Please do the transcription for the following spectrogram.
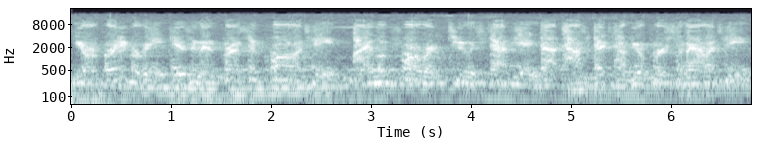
Your bravery is an impressive quality. I look forward to studying that aspect of your personality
